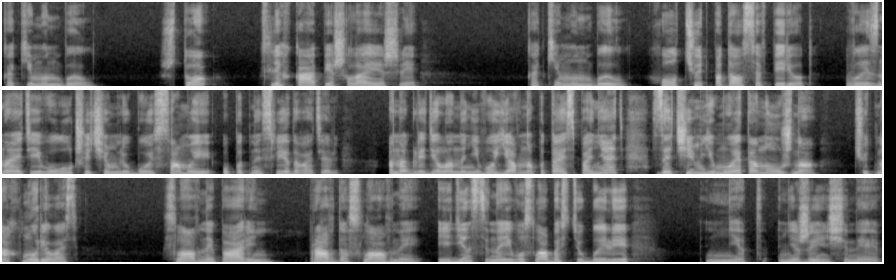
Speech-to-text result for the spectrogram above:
«Каким он был?» «Что?» – слегка опешила Эшли. «Каким он был?» Холт чуть подался вперед. «Вы знаете его лучше, чем любой самый опытный следователь». Она глядела на него, явно пытаясь понять, зачем ему это нужно – чуть нахмурилась. Славный парень, правда славный. Единственной его слабостью были... Нет, не женщины,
